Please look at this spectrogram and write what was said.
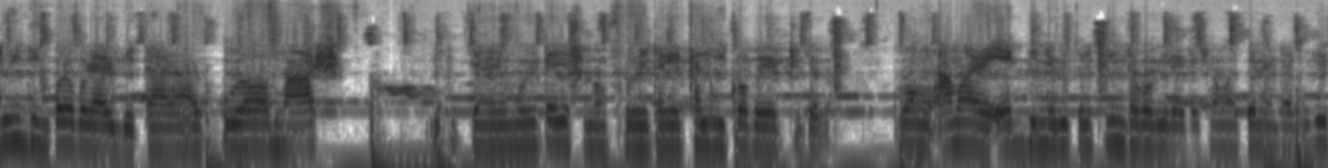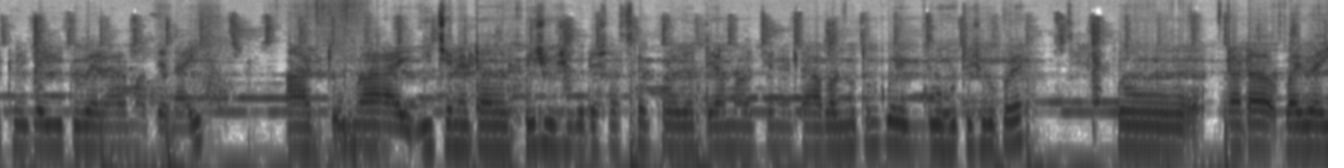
দুই দিন পরে পরে আসবে, তার আর পুরো মাস ইউটিউব চ্যানেলে মনিটাইজেশন অফ হয়ে থাকে খালি কপিরাইটের জন্য। এবং আমার একদিনের ভিতরে তিনটা কপিরাইট এসে আমার চ্যানেলটা ডিলিট হয়ে যায়, ইউটিউবের আর মাঝে নাই। আর তোমরা এই চ্যানেলটা বেশি বেশি করে সাবস্ক্রাইব করো যাতে আমার চ্যানেলটা আবার নতুন করে গ্রো হতে শুরু করে। তো টাটা বাই বাই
